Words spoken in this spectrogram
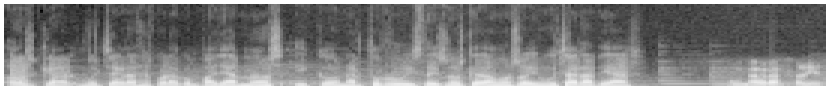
Oscar, muchas gracias por acompañarnos y con Artur Rubinstein nos quedamos hoy. Muchas gracias. Un abrazo, adiós.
